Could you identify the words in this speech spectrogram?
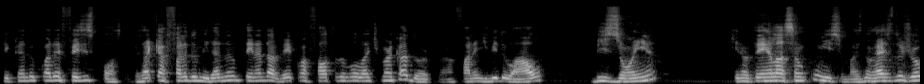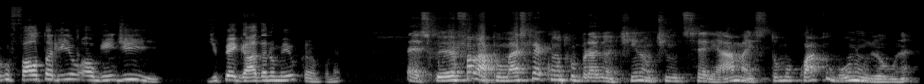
ficando com a defesa exposta. Apesar que a falha do Miranda não tem nada a ver com a falta do volante marcador. Foi uma falha individual, bizonha, que não tem relação com isso. Mas no resto do jogo falta ali alguém de, de pegada no meio-campo, né? É, isso que eu ia falar. Por mais que é contra o Bragantino, um time de Série A, mas tomou quatro gols num jogo, né?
